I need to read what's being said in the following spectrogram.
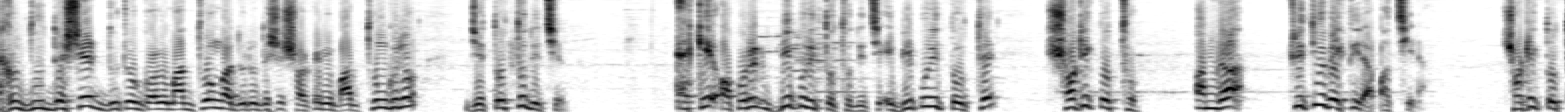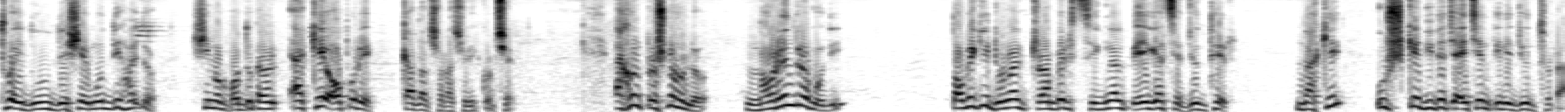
এখন দু দেশের দুটো গণমাধ্যম বা দুটো দেশের সরকারি মাধ্যমগুলো যে তথ্য দিচ্ছে, একে অপরের বিপরীত তথ্য দিচ্ছে। এই বিপরীত তথ্যে সঠিক তথ্য আমরা তৃতীয় ব্যক্তিরা পাচ্ছি না। সঠিক তথ্য এই দু দেশের মধ্যে হয়তো সীমাবদ্ধ, কারণ একে অপরে কাদা ছড়াছড়ি করছে। এখন প্রশ্ন হলো, নরেন্দ্র মোদী তবে কি ডোনাল্ড ট্রাম্পের সিগন্যাল পেয়ে গেছে যুদ্ধের, নাকি উস্কে দিতে চাইছেন তিনি যুদ্ধটা?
